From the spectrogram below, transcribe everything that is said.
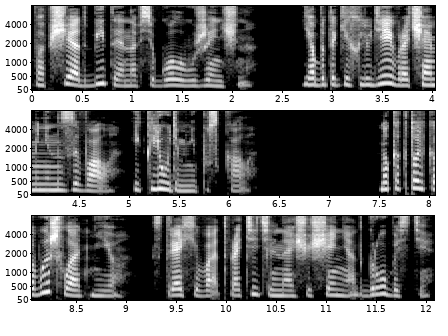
Вообще отбитая на всю голову женщина. Я бы таких людей врачами не называла и к людям не пускала. Но как только вышла от нее, стряхивая отвратительное ощущение от грубости,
